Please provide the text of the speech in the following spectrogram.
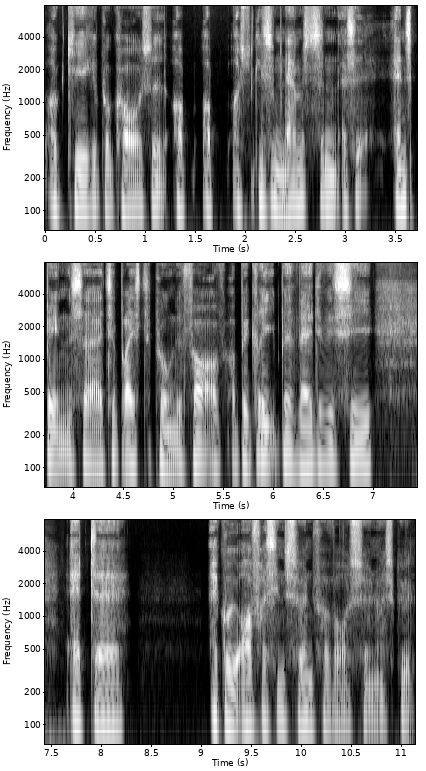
og kigge på korset og, og, og ligesom nærmest sådan, altså anspænde sig til bristepunktet for at, at begribe, hvad det vil sige, at, uh, at Gud offrer sin søn for vores sønders skyld.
